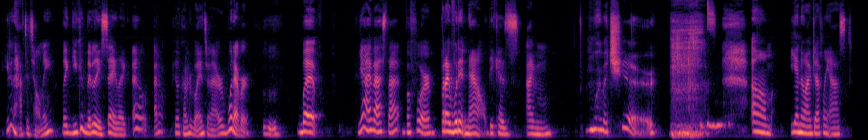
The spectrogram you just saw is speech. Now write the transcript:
he didn't have to tell me. Like, you could literally say, like, oh, I don't feel comfortable answering that or whatever. Mhm. But yeah, I've asked that before, but I wouldn't now because I'm more mature. um, yeah, no, I've definitely asked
